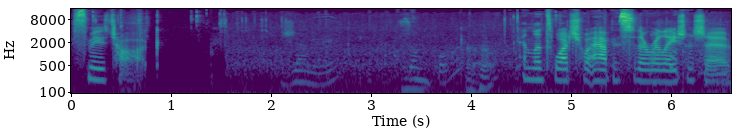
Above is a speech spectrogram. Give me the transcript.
Smooth talk. And let's watch what happens to their relationship.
